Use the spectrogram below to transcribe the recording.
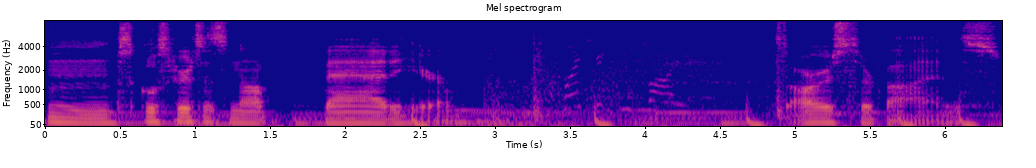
Hmm, School Spirits is not bad here. Ours survives.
